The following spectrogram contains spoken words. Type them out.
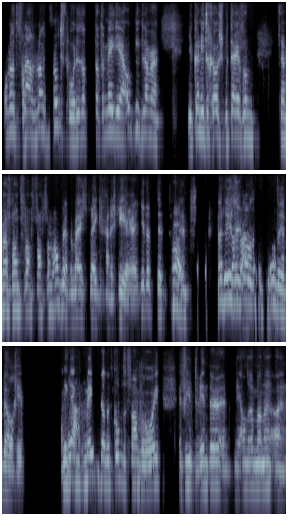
omdat het vanavond belangrijk groot is geworden, dat, dat de media ook niet langer. Je kan niet de grootste partij van, zeg maar, van, van, van, van Antwerpen bij spreken gaan negeren. Je, dat, dat, maar er is dus wel een onder in België. En ik denk mede dat het komt dat Van Verrooy en Philip de Winter en die andere mannen, uh,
